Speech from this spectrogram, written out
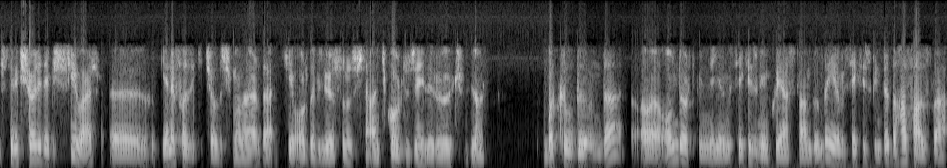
Üstelik şöyle de bir şey var. E, gene faz 2 çalışmalarda ki orada biliyorsunuz işte antikor düzeyleri ölçülüyor bakıldığında 14 e, günle 28 gün kıyaslandığında 28 günde daha fazla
